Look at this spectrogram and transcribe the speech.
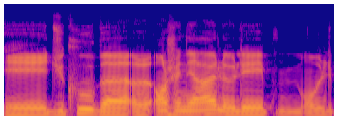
et du coup bah euh, en général les, on- les-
